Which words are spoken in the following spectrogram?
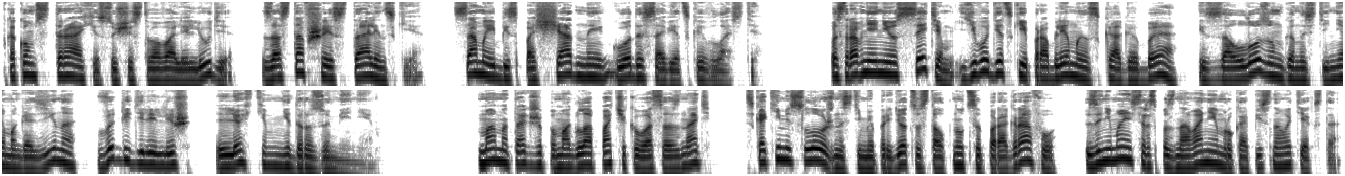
в каком страхе существовали люди, заставшие сталинские, самые беспощадные годы советской власти. По сравнению с этим, его детские проблемы с КГБ из-за лозунга на стене магазина выглядели лишь легким недоразумением. Мама также помогла Патчикову осознать, с какими сложностями придется столкнуться параграфу, занимаясь распознаванием рукописного текста,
